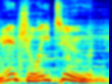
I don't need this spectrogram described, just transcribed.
financially tuned.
